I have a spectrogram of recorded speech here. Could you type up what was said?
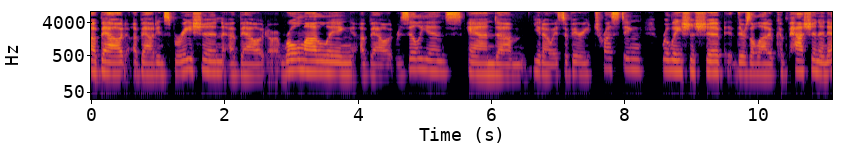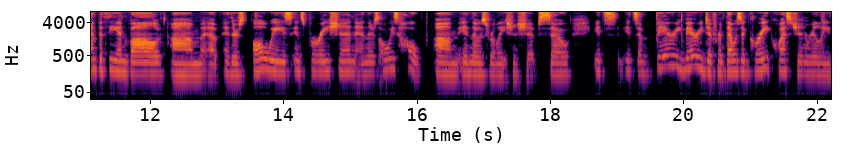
about about inspiration, about uh, role modeling, about resilience, and um, you know it's a very trusting relationship. There's a lot of compassion and empathy involved. Um, and there's always inspiration and there's always hope um, in those relationships. So it's it's a very very different. That was a great question, really,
